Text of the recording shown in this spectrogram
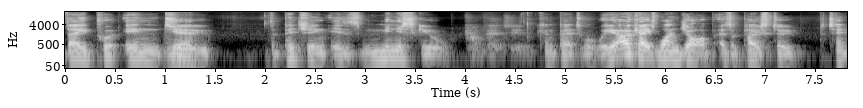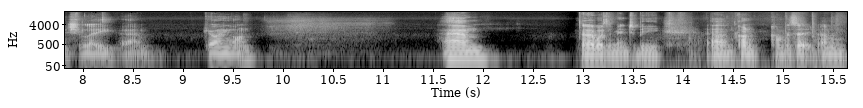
they put into Yeah. the pitching is minuscule compared to what we. Okay, it's one job as opposed to potentially um, going on. Um, No, that wasn't meant to be um, con- conversation. Um,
